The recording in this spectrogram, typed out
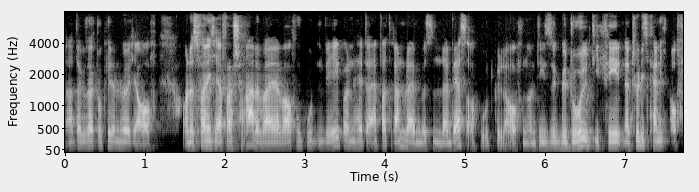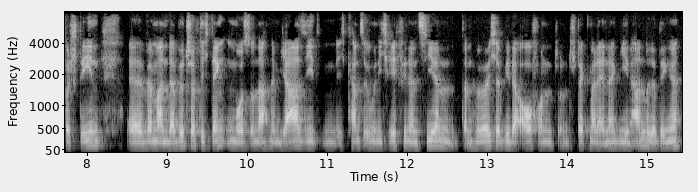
hat er gesagt, okay, dann höre ich auf. Und das fand ich einfach schade, weil er war auf einem guten Weg und hätte einfach dranbleiben müssen, dann wäre es auch gut gelaufen. Und diese Geduld, die fehlt. Natürlich kann ich auch verstehen, äh, wenn man da wirtschaftlich denken muss und nach einem Jahr sieht, hm, ich kann es irgendwie nicht refinanzieren, dann höre ich ja wieder auf und, und stecke meine Energie in andere Dinge.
